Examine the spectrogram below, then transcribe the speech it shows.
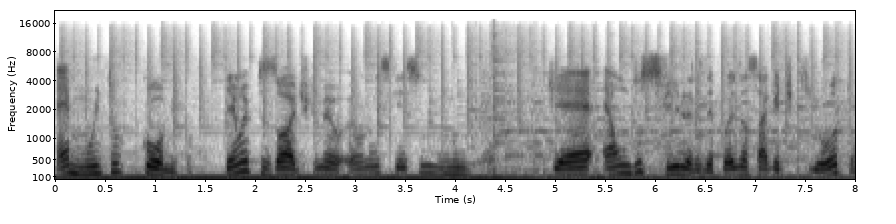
é muito cômico. Tem um episódio que, meu, eu não esqueço nunca, que é, é um dos fillers, depois da saga de Kyoto,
